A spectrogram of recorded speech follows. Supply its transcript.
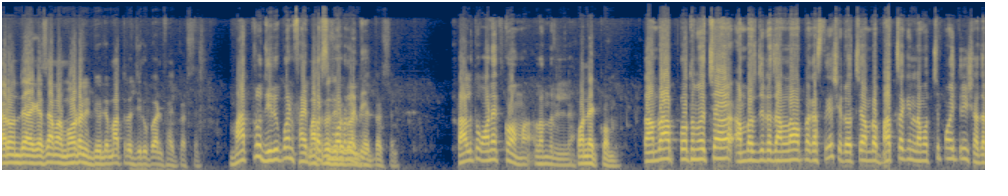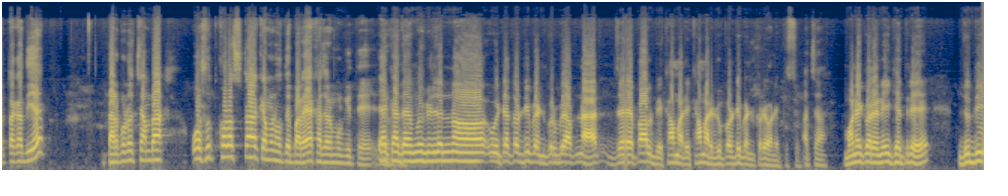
কারণ দেখা গেছে আমার মর্টালিটি হলো মাত্র জিরো পয়েন্ট ফাইভ পার্সেন্ট মাত্র জিরো পয়েন্ট ফাইভ পার্সেন্ট তাহলে তো অনেক কম আলহামদুলিল্লাহ। অনেক কম। তো আমরা প্রথমে হচ্ছে আমরা যেটা জানলাম আপনার কাছ থেকে সেটা হচ্ছে আমরা বাচ্চা কিনলাম হচ্ছে পঁয়ত্রিশ হাজার টাকা দিয়ে। তারপর হচ্ছে আমরা ওষুধ খরচটা কেমন হতে পারে এক হাজার মুরগিতে? এক হাজার মুরগির জন্য ওইটা তো ডিপেন্ড করবে আপনার যে পালবে খামারে খামারের উপর ডিপেন্ড করে অনেক কিছু। আচ্ছা। মনে করেন এই ক্ষেত্রে যদি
